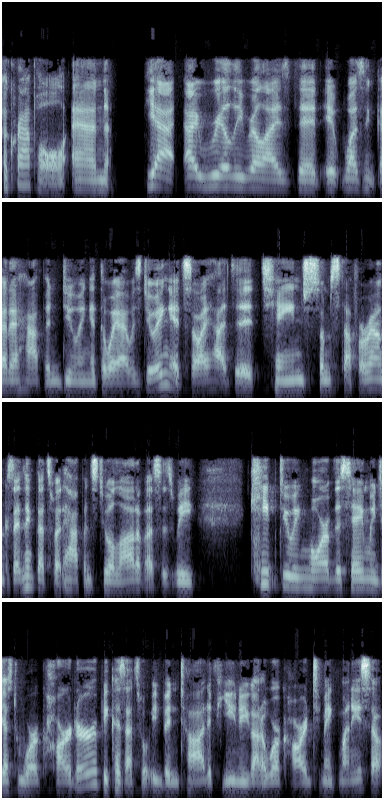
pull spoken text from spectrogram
a crap hole, and yeah, I really realized that it wasn't going to happen doing it the way I was doing it. So I had to change some stuff around because I think that's what happens to a lot of us is we keep doing more of the same. We just work harder because that's what we've been taught. If you, know you got to work hard to make money. So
